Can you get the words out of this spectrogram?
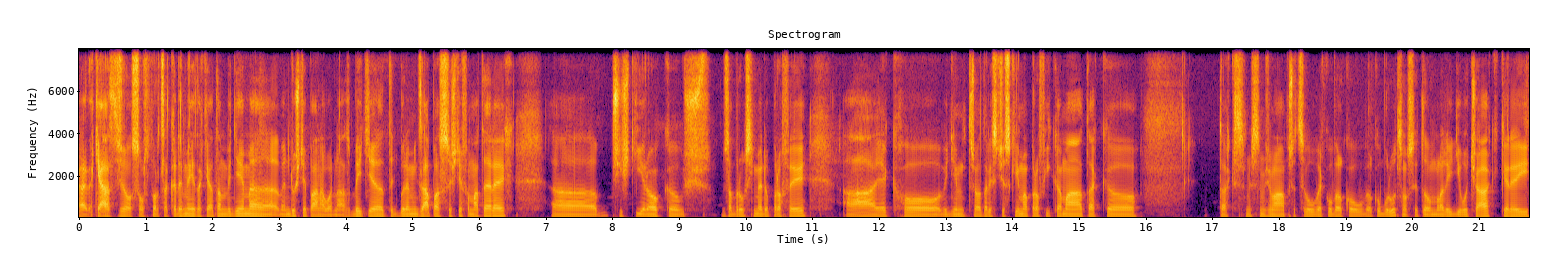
Eh, Tak já, že jo, Soul Sports Academy, tak já tam vidím eh, Vendu Štěpána od nás. Byť eh, teď bude mít zápas ještě v amatérech, příští rok už zabrousíme do profi a jak ho vidím třeba tady s českýma profíkama, tak tak si myslím, že má před sebou jako velkou, velkou budoucnost. Je to mladý divočák, který,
